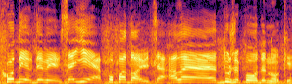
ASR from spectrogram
Ходив, дивився, є, попадаються, але дуже поодинокі.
